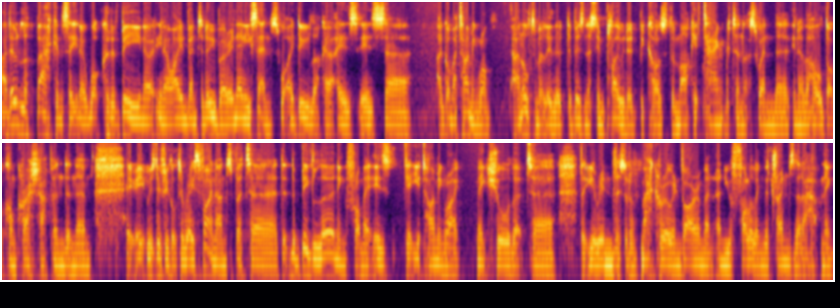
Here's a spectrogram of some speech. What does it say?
I don't look back and say, you know, what could have been. Uh, you know, I invented Uber in any sense. What I do look at is is uh, I got my timing wrong and ultimately the, the business imploded because the market tanked and that's when the you know the whole dot com crash happened. And um, it, it, was difficult to raise finance but uh, the, the, big learning from it is get your timing right. Make sure that uh, that you're in the sort of macro environment and you're following the trends that are happening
